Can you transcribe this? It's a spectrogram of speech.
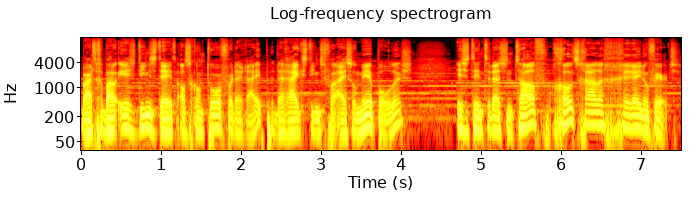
Waar het gebouw eerst dienst deed als kantoor voor de Rijp, de Rijksdienst voor IJsselmeerpolders, is het in 2012 grootschalig gerenoveerd.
